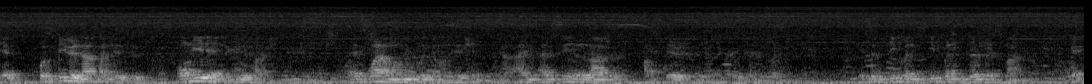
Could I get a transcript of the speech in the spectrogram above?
yes. Posterior not touch it too. Only the anterior touch. That's why I want to do the demonstration. I, I see a lot of upstairs. It's a different, different reference line. Okay.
